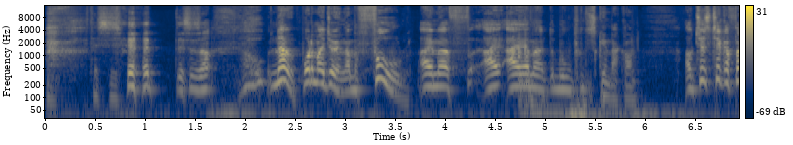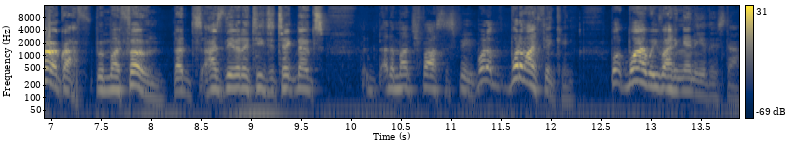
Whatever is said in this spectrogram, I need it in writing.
This is this is a oh, no. What am I doing? I'm a fool. I'm a I I am a. We'll put the screen back on. I'll just take a photograph with my phone that has the ability to take notes at a much faster speed. What what am I thinking? What why are we writing any of this down?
